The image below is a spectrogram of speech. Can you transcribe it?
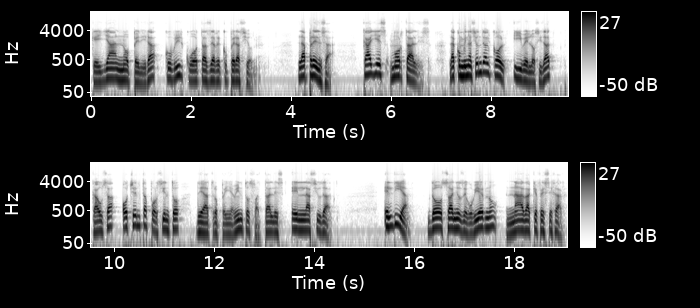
que ya no pedirá cubrir cuotas de recuperación. La prensa. Calles mortales. La combinación de alcohol y velocidad causa 80% de atropellamientos fatales en la ciudad. El día, dos años de gobierno, nada que festejar.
